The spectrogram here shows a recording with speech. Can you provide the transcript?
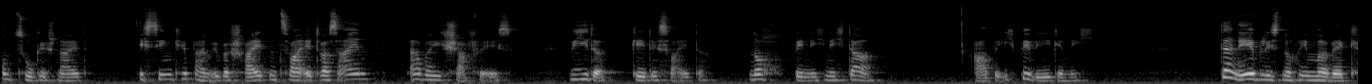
und zugeschneit. Ich sinke beim Überschreiten zwar etwas ein, aber ich schaffe es. Wieder geht es weiter. Noch bin ich nicht da. Aber ich bewege mich. Der Nebel ist noch immer weg.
